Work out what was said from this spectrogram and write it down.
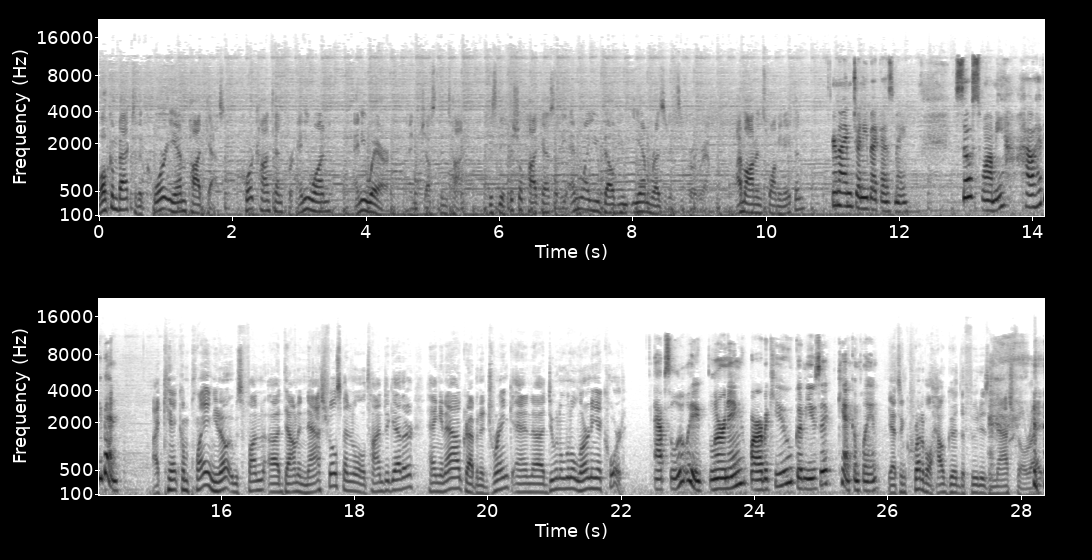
Welcome back to the Core EM podcast, core content for anyone, anywhere, and just in time. This is the official podcast of the NYU Bellevue EM residency program. I'm Anand Swaminathan. And I'm Jenny Beck-Esmay. So, Swami, how have you been? I can't complain. You know, it was fun uh, down in Nashville, spending a little time together, hanging out, grabbing a drink, and uh, doing a little learning at CORD. Absolutely. Learning, barbecue, good music. Can't complain. Yeah, it's incredible how good the food is in Nashville, right?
